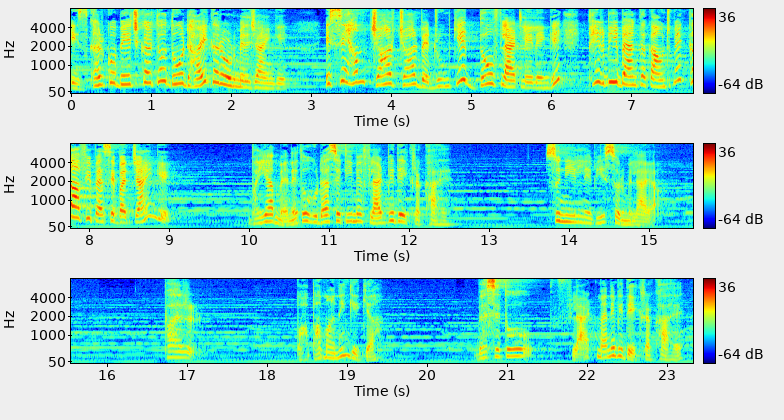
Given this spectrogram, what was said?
इस घर को बेचकर तो दो ढाई करोड़ मिल जाएँगे। इससे हम चार चार बेडरूम के दो फ्लैट ले लेंगे, फिर भी बैंक अकाउंट में काफ़ी पैसे बच जाएँगे। भैया, मैंने तो हुडा सिटी में फ्लैट भी देख रखा है। सुनील ने भी सुर मिलाया। पर पापा मानेंगे क्या? वैसे तो फ्लैट मैंने भी देख रखा है।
